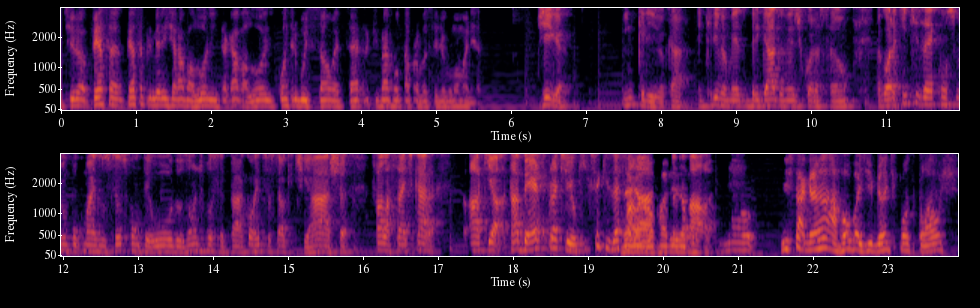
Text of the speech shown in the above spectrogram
tira, pensa, pensa primeiro em gerar valor, em entregar valor, em contribuição, etc., que vai voltar para você de alguma maneira. Diga, Incrível, cara. Incrível mesmo. Obrigado mesmo de coração. Agora, quem quiser consumir um pouco mais dos seus conteúdos, onde você tá, qual rede social que te acha, fala site, cara. Aqui, ó, tá aberto para ti. O que, que você quiser Legal, falar, manda bala. No Instagram, arroba gigante.claus.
